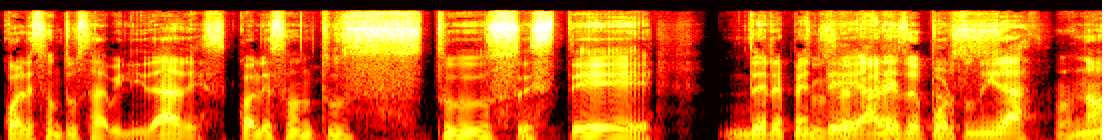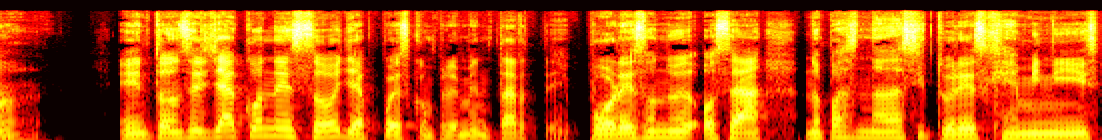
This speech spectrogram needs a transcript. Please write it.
Cuáles son tus habilidades. Cuáles son tus, tus, este, de repente áreas de oportunidad, ¿no? Entonces ya con eso ya puedes complementarte. Por eso, no, o sea, no pasa nada si tú eres Géminis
